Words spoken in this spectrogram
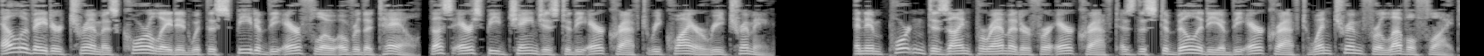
Elevator trim is correlated with the speed of the airflow over the tail, thus airspeed changes to the aircraft require re-trimming. An important design parameter for aircraft is the stability of the aircraft when trimmed for level flight.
